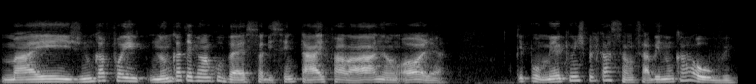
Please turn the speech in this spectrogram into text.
Mas nunca foi, nunca teve uma conversa de sentar e falar, ah, não, olha, tipo, meio que uma explicação, sabe? Nunca houve.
